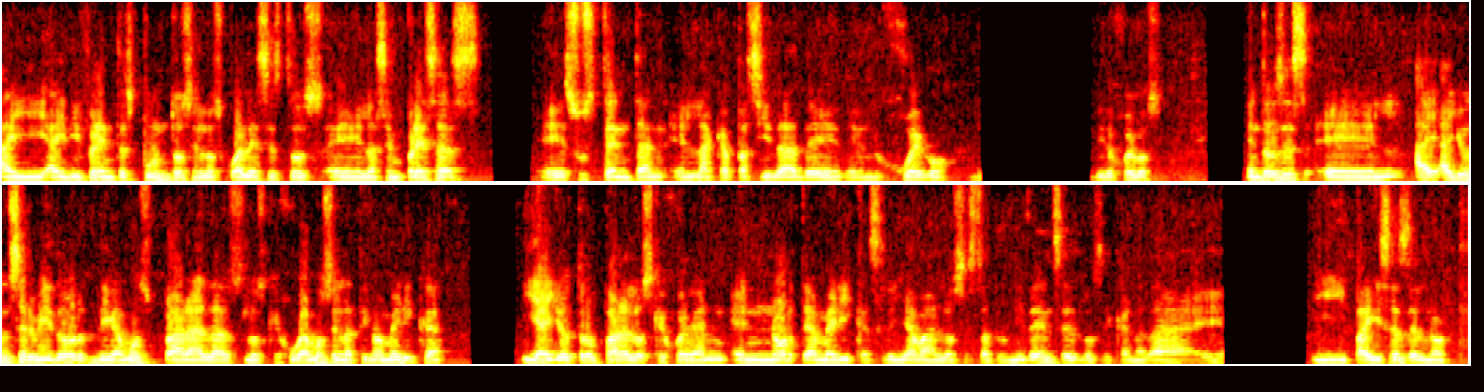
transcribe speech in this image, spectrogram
hay, hay diferentes puntos en los cuales estos, las empresas sustentan la capacidad de- del juego, de videojuegos. Entonces, el- hay, hay un servidor, digamos, para las- los que jugamos en Latinoamérica y hay otro para los que juegan en Norteamérica, se le llama los estadounidenses, los de Canadá eh, y países del norte.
